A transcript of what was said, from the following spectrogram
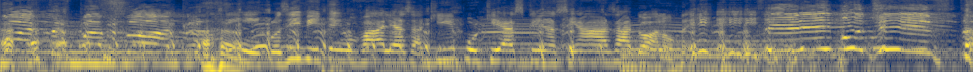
Quantas paçocas! Sim, inclusive tenho várias aqui porque as criancinhas adoram. Virei budista!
